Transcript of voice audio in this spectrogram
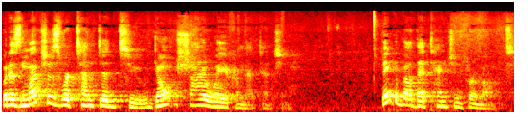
But as much as we're tempted to, don't shy away from that tension. Think about that tension for a moment.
